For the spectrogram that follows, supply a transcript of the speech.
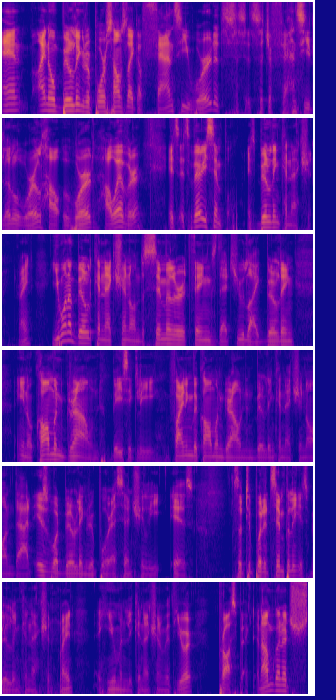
And I know building rapport sounds like a fancy word. It's it's such a fancy little word. How word. However, it's it's very simple. It's building connection, right? You want to build connection on the similar things that you like. Building, you know, common ground. Basically, finding the common ground and building connection on that is what building rapport essentially is. So to put it simply, it's building connection, right? A humanly connection with your prospect. And I'm gonna sh-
